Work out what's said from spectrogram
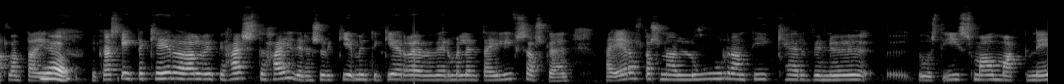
allan daginn. Já. Við kannski ekkert að keira það alveg upp í hæstu hæðir eins og við myndum gera ef við erum að lenda í lífsáska en það er alltaf svona lúrandi í kerfinu, uh, þú veist, í smá magni,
